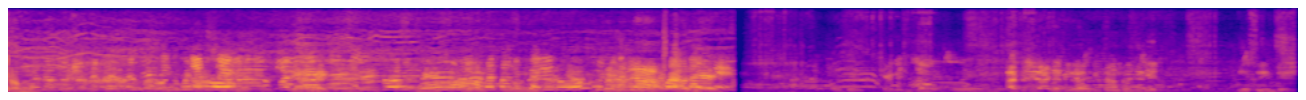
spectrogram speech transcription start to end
Gambar Muslim juga.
